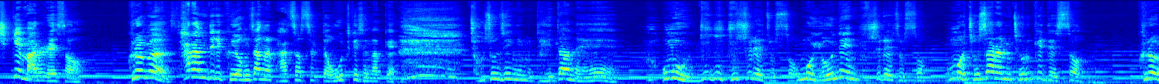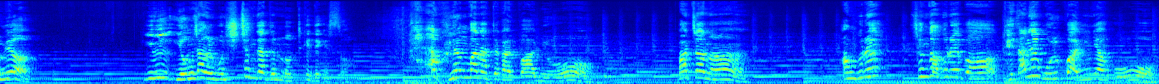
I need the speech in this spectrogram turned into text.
쉽게 말을 해서 그러면 사람들이 그 영상을 봤었을 때 어떻게 생각해? 저 선생님은 대단해. 어머 누구 구술해줬어. 어머 연예인 구술해줬어. 어머 저 사람이 저렇게 됐어. 그러면 이 영상을 본 시청자들은 어떻게 되겠어? 다그 양반한테 갈 거 아니요. 맞잖아. 안 그래? 생각을 해봐. 대단해 보일 거 아니냐고.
